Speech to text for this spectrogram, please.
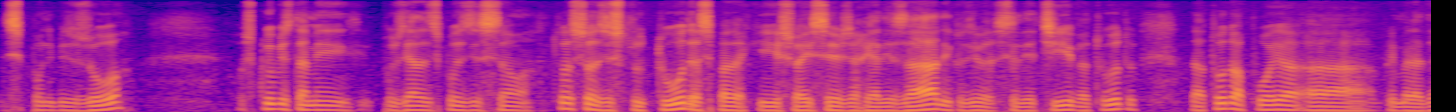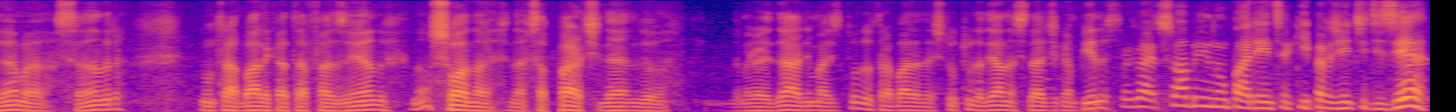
disponibilizou. Os clubes também puseram à disposição todas as suas estruturas para que isso aí seja realizado, inclusive a seletiva, tudo. Dá todo o apoio à primeira-dama, Sandra, no trabalho que ela está fazendo, não só nessa parte né, do, da melhor idade, mas todo o trabalho da estrutura dela na cidade de Campinas. Eduardo, só abrindo um parênteses aqui para a gente dizer,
